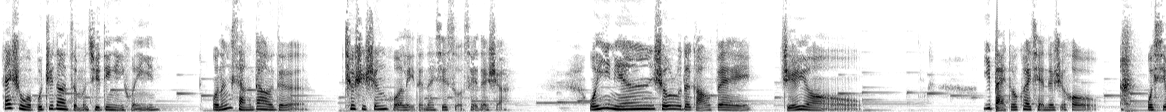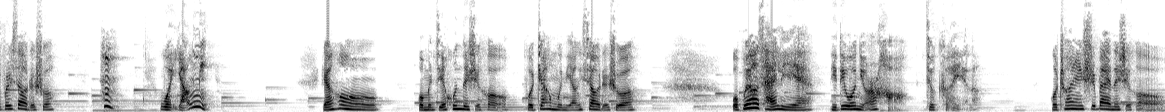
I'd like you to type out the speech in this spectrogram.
但是我不知道怎么去定义婚姻。我能想到的，就是生活里的那些琐碎的事儿。我一年收入的稿费只有一百多块钱的时候，我媳妇儿笑着说：“哼，我养你。”然后。我们结婚的时候，我丈母娘笑着说：“我不要彩礼，你对我女儿好就可以了。”我创业失败的时候，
